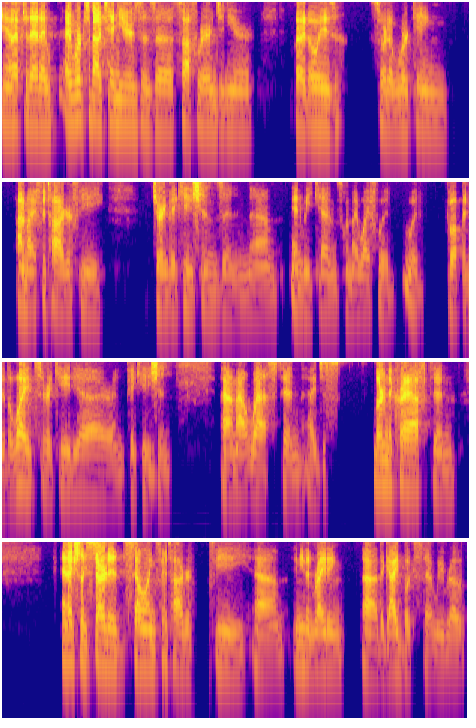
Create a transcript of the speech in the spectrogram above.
you know, after that, I, I worked about 10 years as a software engineer, but always sort of working on my photography during vacations and, um, and weekends when my wife would, would go up into the Whites or Acadia or on vacation um, out west. And I just learned the craft and and actually started selling photography um, and even writing uh, the guidebooks that we wrote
